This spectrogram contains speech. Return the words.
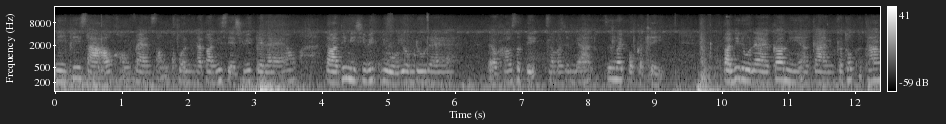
มีพี่สาวของแฟนสองคนค่ะตอนนี้เสียชีวิตไปแล้ว ตอนที่มีชีวิตอยู่โยมดูแล แต่เขาสติสมปชัญญะซึ่งไม่ปกติ ตอนที่ดูแลก็มีอาการกระทบกระทั่ง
